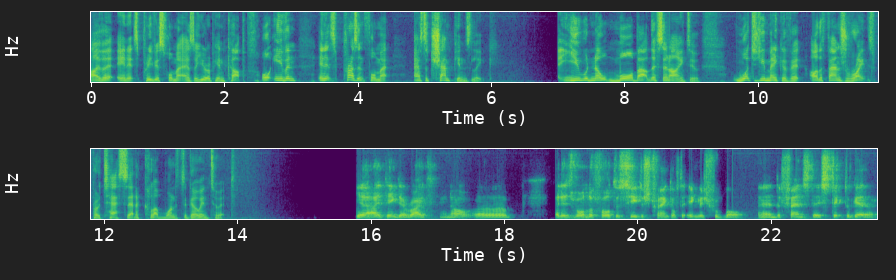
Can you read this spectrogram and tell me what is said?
either in its previous format as a European Cup or even in its present format as the Champions League. You would know more about this than I do. What did you make of it? Are the fans right to protest that a club wanted to go into it? Yeah, I think they're right. You know, uh, it is wonderful to see the strength of the English football and the fans. They stick together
